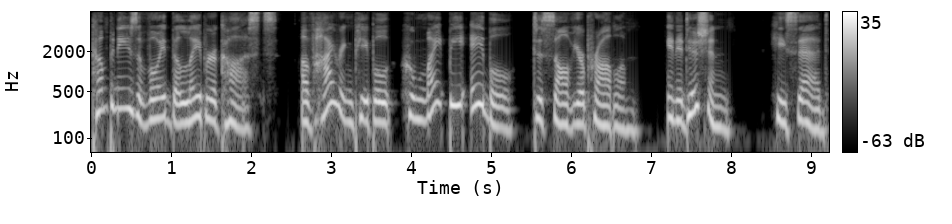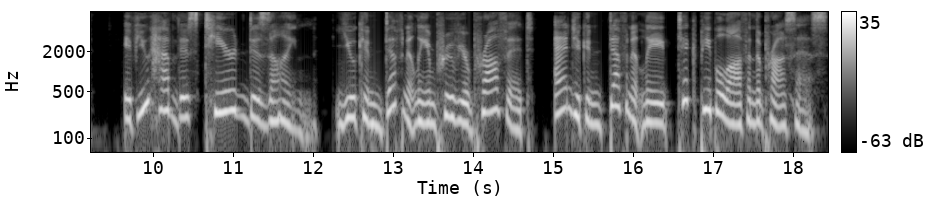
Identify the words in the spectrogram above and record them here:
companies avoid the labor costs of hiring people who might be able to solve your problem. In addition, he said, if you have this tiered design, you can definitely improve your profit and you can definitely tick people off in the process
